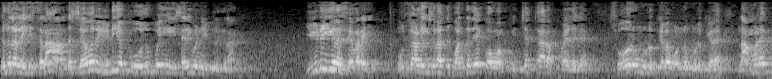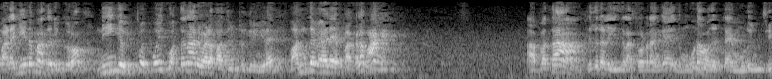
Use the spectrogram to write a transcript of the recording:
ஹிதர் அலை அந்த செவரு இடிய போது போய் சரி பண்ணிட்டு இருக்கிறாங்க. இடிகிற செவரை. மூசா அலி இஸ்லாத்துக்கு வந்ததே கோபம். பிச்சைக்கார பயலுக சோறு கொடுக்கல ஒண்ணு கொடுக்கல நம்மளே பலகீனமாக இருக்கிறோம். நீங்க இப்ப போய் கொத்தனார் வேலை பார்த்துட்டு இருக்கிறீங்களே வந்த வேலையை பார்க்கல வாங்க. அப்பதான் ஹிதர் அலி இஸ்லாம் சொல்றாங்க இது மூணாவது டைம் முடிஞ்சு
